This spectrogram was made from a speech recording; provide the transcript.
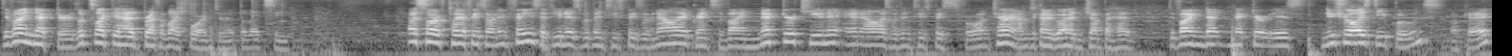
Divine Nectar. It looks like it had Breath of Life 4 into it, but let's see. As start of player phase enemy phase, if unit is within two spaces of an ally, grants Divine Nectar to unit and allies within two spaces for one turn. I'm just gonna go ahead and jump ahead. Divine ne Nectar is neutralize deep wounds. Okay.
